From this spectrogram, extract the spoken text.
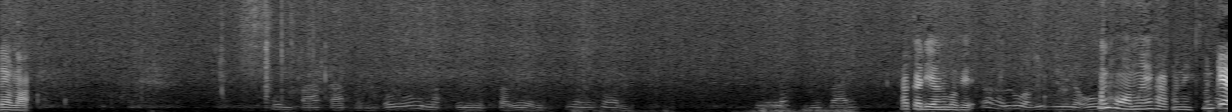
แล้วล่ะคนปลาตัดกันโอ้ยมาอีตะเวนเงี้ยแทนนี่เล็กมีปาน พักกระเดียงบ่เบะเออลวกดีๆแล้วโอ้มันหอมไงผักอันนี้ มันแก่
